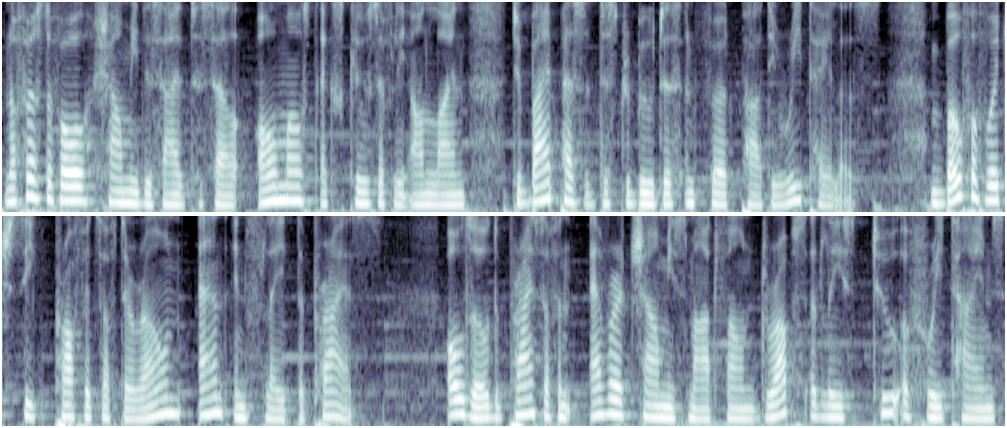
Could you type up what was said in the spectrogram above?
Now first of all, Xiaomi decided to sell almost exclusively online to bypass distributors and third-party retailers, both of which seek profits of their own and inflate the price. Also, the price of an average Xiaomi smartphone drops at least two or three times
